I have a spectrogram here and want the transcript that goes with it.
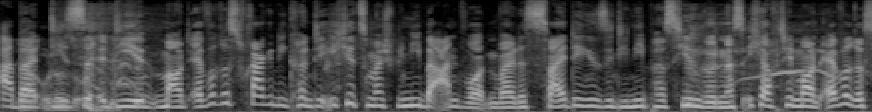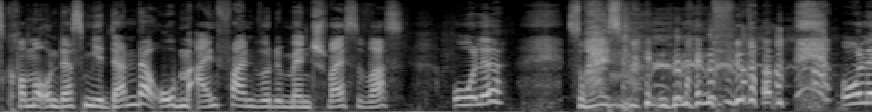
Aber Ja, diese, so. die Mount Everest-Frage, die könnte ich hier zum Beispiel nie beantworten, weil das zwei Dinge sind, die nie passieren würden. Dass ich auf den Mount Everest komme und dass mir dann da oben einfallen würde, Mensch, weißt du was? Ole, so heißt mein, mein Führer. Ole,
